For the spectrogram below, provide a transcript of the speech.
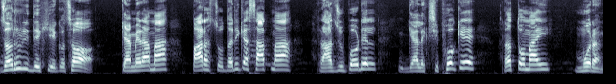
जरुरी देखिएको छ। क्यामेरामा पारस चौधरीका साथमा राजु पौडेल ग्यालेक्सी फोके रतोमाई मोरङ।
